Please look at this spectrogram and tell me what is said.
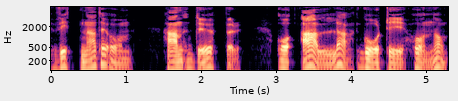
vittnade om, han döper och alla går till honom.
